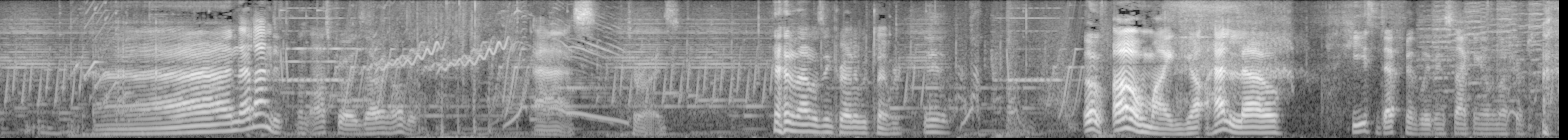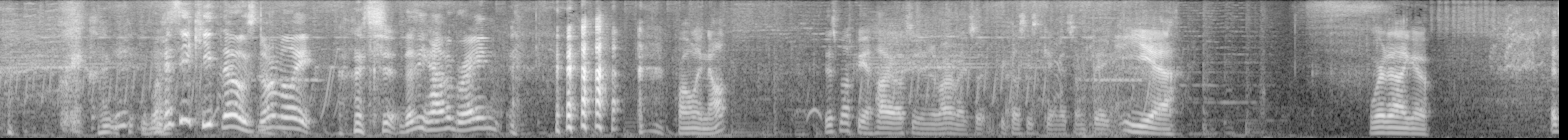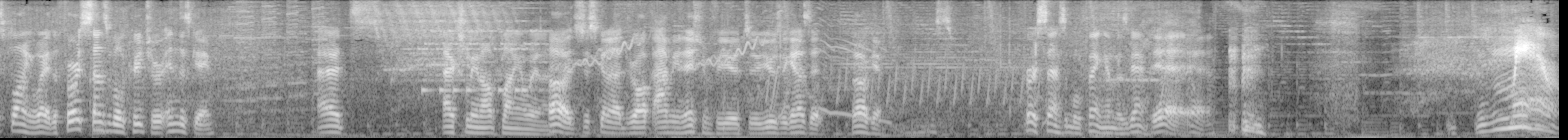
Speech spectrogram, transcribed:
And I landed. And asteroids are in orbit. Asteroids. that was incredibly clever. Yeah. Oh, Oh my god. Hello. he's definitely been snacking on the mushrooms. Why does he keep those normally? Does he have a brain? Probably not. This must be a high oxygen environment so, because he's getting it so big. Yeah. Where did I go? It's flying away. The first sensible creature in this game. It's actually not flying away now. Oh, it's just gonna drop ammunition for you to use against it. Okay. First sensible thing in this game. Yeah, yeah. Meow.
